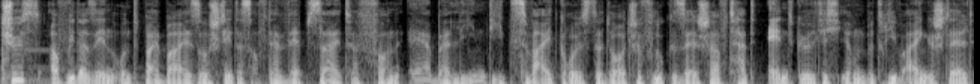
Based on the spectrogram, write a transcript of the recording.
Tschüss, auf Wiedersehen und bye bye. So steht es auf der Webseite von Air Berlin. Die zweitgrößte deutsche Fluggesellschaft hat endgültig ihren Betrieb eingestellt.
